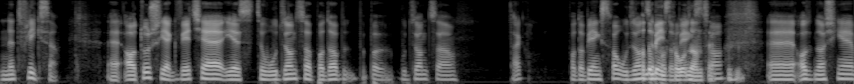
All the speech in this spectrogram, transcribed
Netflixa. E, otóż, jak wiecie, jest łudząco podob... łudząco, tak? Podobieństwo, łudzące podobieństwo, podobieństwo łudzące. Mhm. E, odnośnie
